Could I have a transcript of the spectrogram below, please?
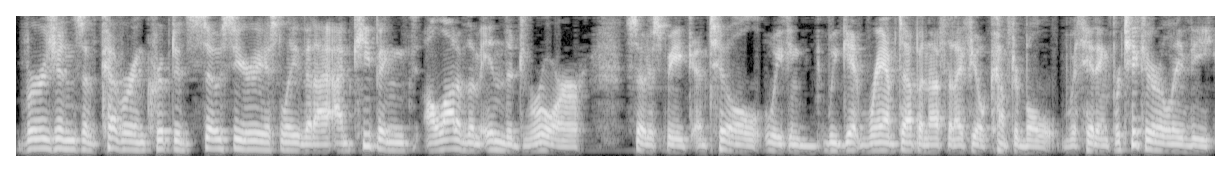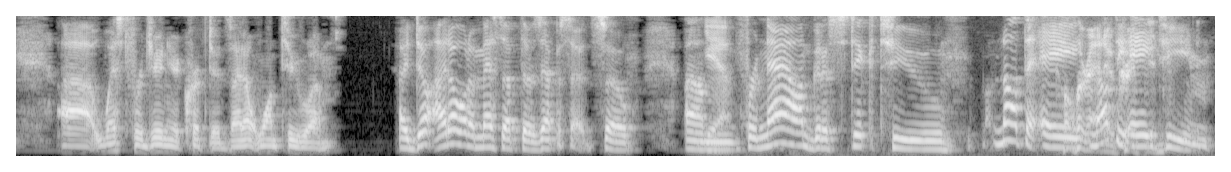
versions of covering cryptids so seriously that I, I'm keeping a lot of them in the drawer, so to speak, until we can we get ramped up enough that I feel comfortable with hitting, particularly the uh, West Virginia cryptids. I don't want to. Um, I don't. I don't want to mess up those episodes. So. Um, Yeah. For now, I'm going to stick to not the A, Colorado not the A team.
